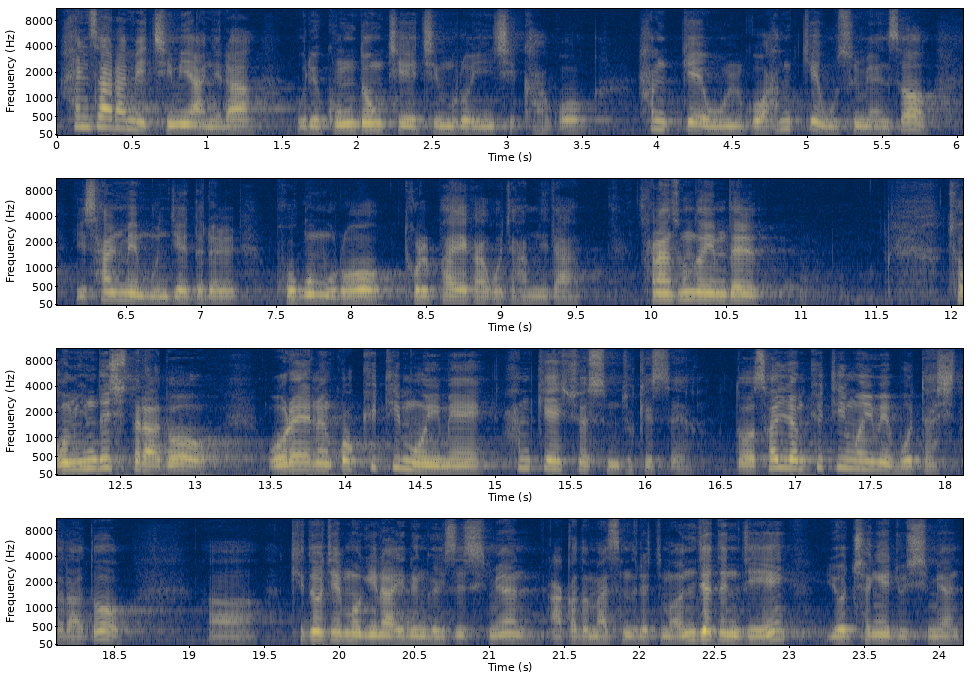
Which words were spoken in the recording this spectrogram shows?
한 사람의 짐이 아니라 우리 공동체의 짐으로 인식하고 함께 울고 함께 웃으면서 이 삶의 문제들을 복음으로 돌파해 가고자 합니다. 사랑하는 성도님들 조금 힘드시더라도 올해는 꼭 큐티 모임에 함께 해주셨으면 좋겠어요. 또 설령 큐티 모임에 못 하시더라도 어, 기도 제목이나 이런 거 있으시면 아까도 말씀드렸지만 언제든지 요청해 주시면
